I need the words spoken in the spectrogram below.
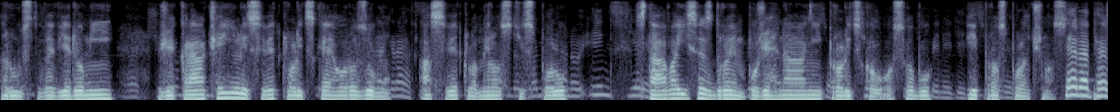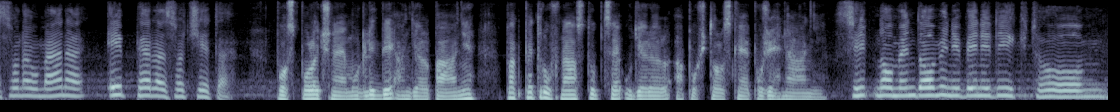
růst ve vědomí, že kráčejí-li světlo lidského rozumu a světlo milosti spolu, stávají se zdrojem požehnání pro lidskou osobu i pro společnost. Po společné modlitbě Anděl Páně pak Petrův nástupce udělil apoštolské požehnání. Sit nomen Domini benedictum,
